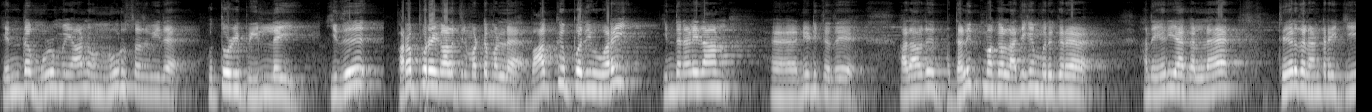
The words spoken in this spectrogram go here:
எந்த முழுமையான நூறு சதவீத ஒத்துழைப்பு இல்லை. இது பரப்புரை காலத்தில் மட்டுமல்ல வாக்குப்பதிவு வரை இந்த நிலைதான் நீடித்தது. அதாவது தலித் மக்கள் அதிகம் இருக்கிற அந்த ஏரியாக்களில் தேர்தல் அன்றைக்கு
